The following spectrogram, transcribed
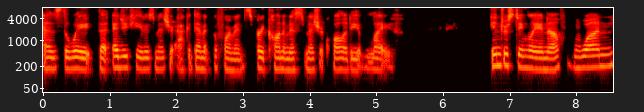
as the way that educators measure academic performance or economists measure quality of life. Interestingly enough, one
